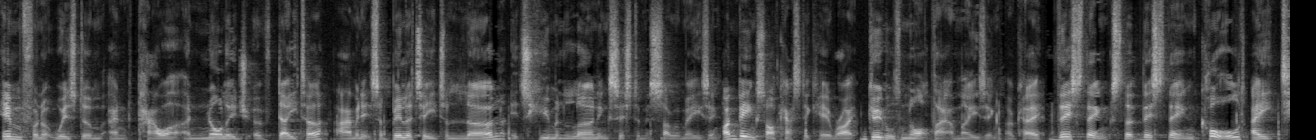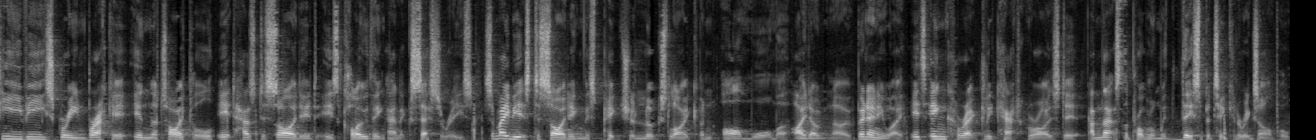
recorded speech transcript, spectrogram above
infinite wisdom and power and knowledge of data um, and its ability to learn, its human learning system is so amazing. I'm being sarcastic here, right? Google's not that amazing, okay? This thinks that this thing called a TV screen bracket in the title, it has decided is clothing and accessories. So maybe it's deciding this picture looks like an arm warmer. I don't know. But anyway, it's incorrectly categorized it, and that's the problem with this particular example.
